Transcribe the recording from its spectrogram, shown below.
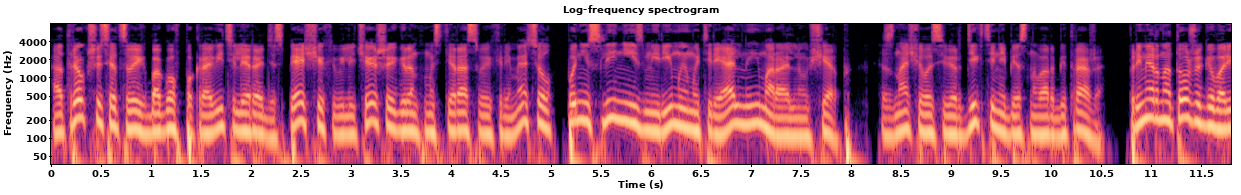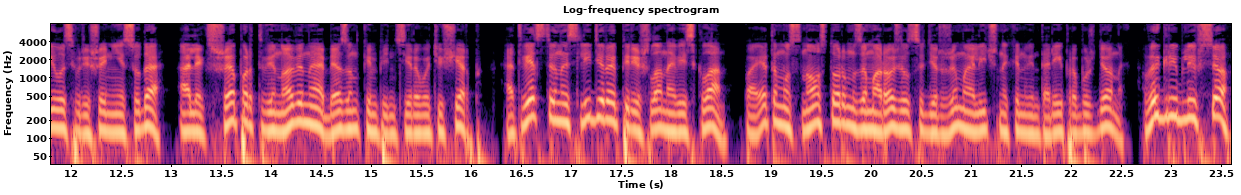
Отрекшись от своих богов-покровителей ради спящих, величайшие грандмастера своих ремесел понесли неизмеримый материальный и моральный ущерб. Значилось в вердикте небесного арбитража. Примерно то же говорилось в решении суда. Алекс Шепард виновен и обязан компенсировать ущерб. Ответственность лидера перешла на весь клан, поэтому Сноусторм заморозил содержимое личных инвентарей пробужденных. Выгребли все,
